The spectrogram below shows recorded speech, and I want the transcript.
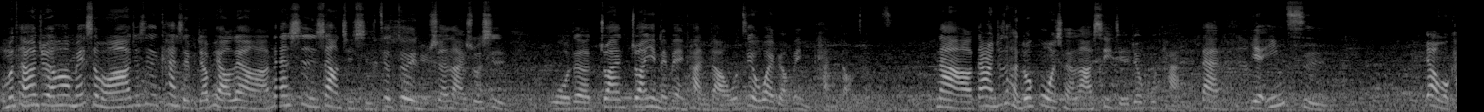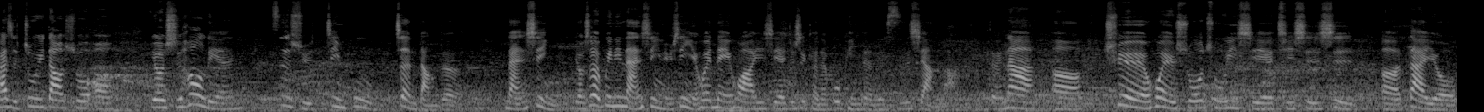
我们台湾觉得啊没什么啊，就是看谁比较漂亮啊，但事实上其实这对女生来说是我的专专业没被你看到，我只有外表被你看到这样子。那、当然就是很多过程啦，细节就不谈，但也因此让我开始注意到说，哦，有时候连自诩进步政党的男性，有时候也不一定男性，女性也会内化一些就是可能不平等的思想啦。对，那呃，却会说出一些其实是呃带有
